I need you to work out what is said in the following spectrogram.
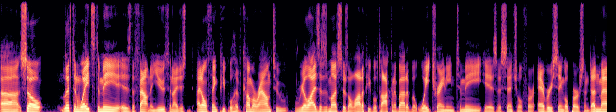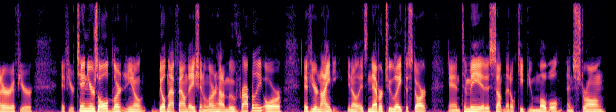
uh, so lifting weights to me is the fountain of youth, and I just I don't think people have come around to realize it as much. There's a lot of people talking about it, but weight training to me is essential for every single person. Doesn't matter if you're if you're 10 years old, learn you know building that foundation and learn how to move properly, or if you're 90, you know it's never too late to start. And to me, it is something that'll keep you mobile and strong,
